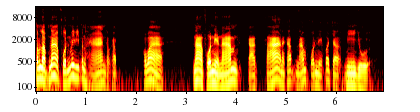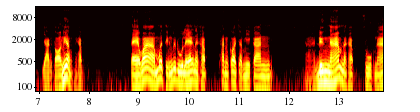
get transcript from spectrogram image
สำหรับหน้าฝนไม่มีปัญหาหรอกครับ เพราะว่าหน้าฝนเนี่ยน้ำจากฟ้านะครับ น้ำฝนเนี่ยก็จะมีอยู่อย่างต่อเนื่องนะครับ แต่ว่าเมื่อถึงฤดูแล้งนะครับ ท่านก็จะมีการดึงน้ำนะครับ สูบน้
